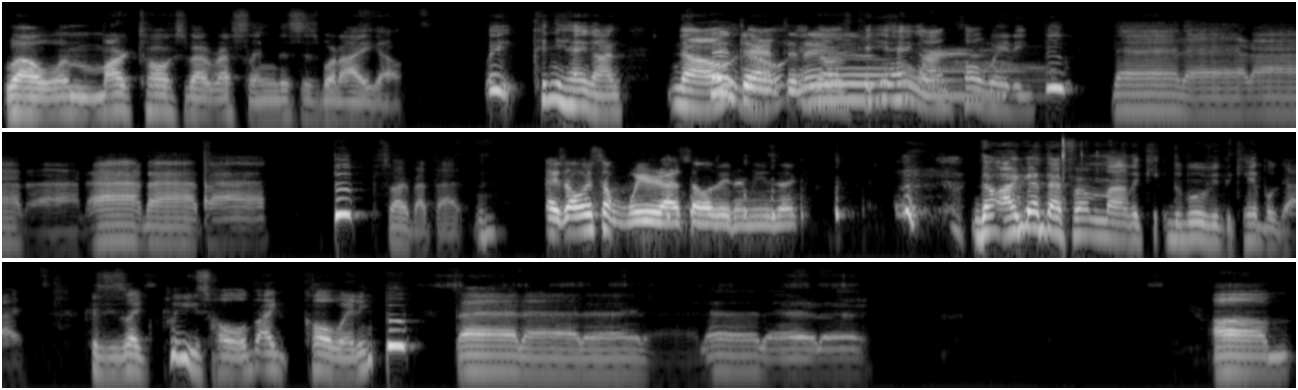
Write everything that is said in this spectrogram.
Well, when Mark talks about wrestling, this is what I go. Wait, can you hang on? No, no. dun, It dun, goes, can you hang on? Call waiting. Boop. Da, da, da, da, da, da. Boop. Sorry about that. There's always some weird ass elevator music. No, I got that from uh, the the movie The Cable Guy because he's like, please hold. I call waiting. Boop. Da, da, da, da, da, da, da. Um.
